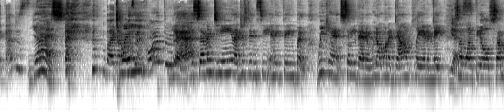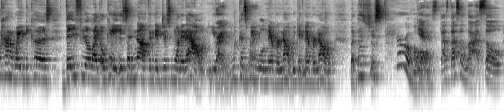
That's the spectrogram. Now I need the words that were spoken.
Like I just Yes. like 20 going through that. Yeah, 17. I just didn't see anything, but we can't say that and we don't want to downplay it and make yes. someone feel some kind of way because they feel like okay, it's enough and they just want it out. You, right. Because right. we will never know. We can never know. But that's just terrible. Yes, that's that's a lot. So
